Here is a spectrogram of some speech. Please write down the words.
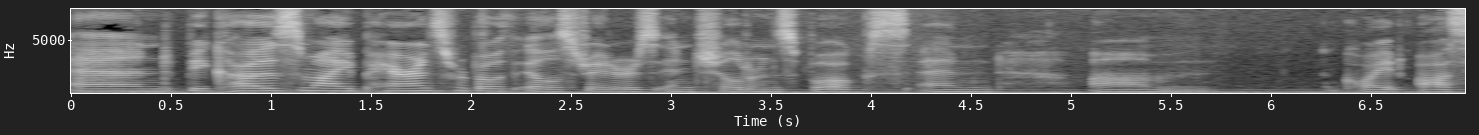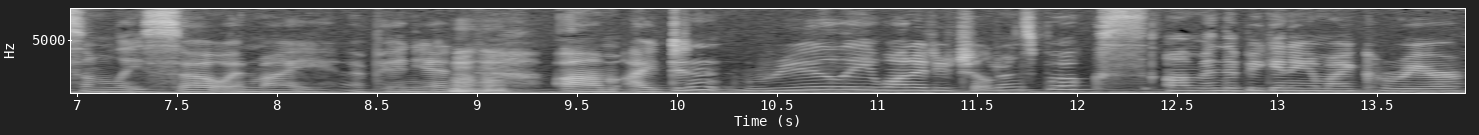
And because my parents were both illustrators in children's books, and um, quite awesomely so, in my opinion, Mhm. um, I didn't really want to do children's books um, in the beginning of my career.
